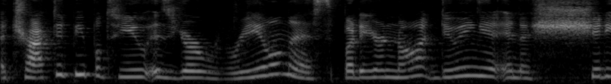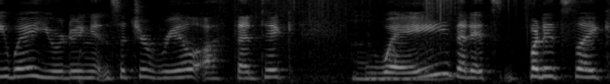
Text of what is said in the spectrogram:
attracted people to you is your realness, but you're not doing it in a shitty way. You're doing it in such a real, authentic mm-hmm. way that it's but it's like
